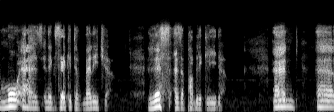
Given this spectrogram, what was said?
more as an executive manager, less as a public leader. And uh,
